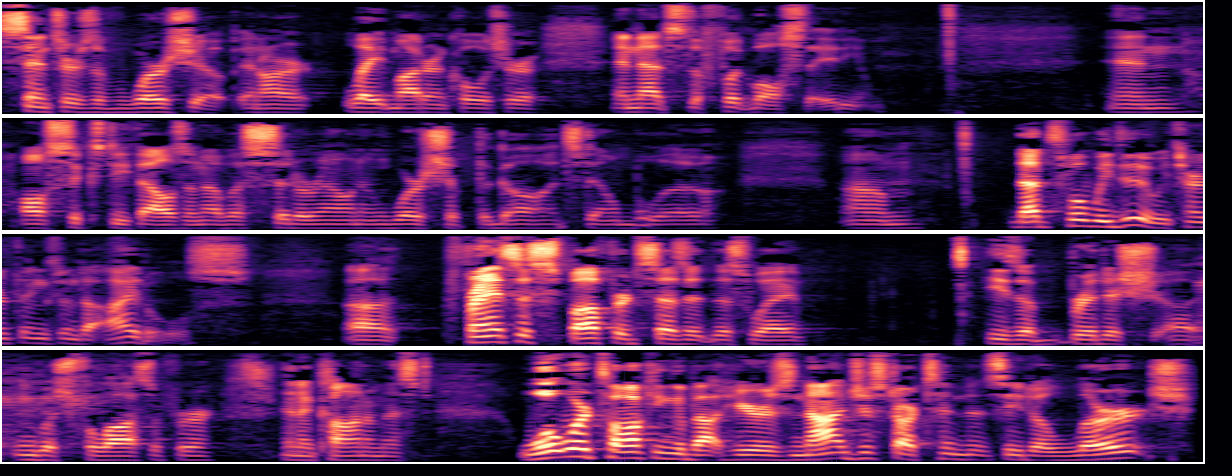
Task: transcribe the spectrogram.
centers of worship in our late modern culture, and that's the football stadium. And all 60,000 of us sit around and worship the gods down below. Um, that's what we do. We turn things into idols. Uh, Francis Spufford says it this way. He's a British uh, English philosopher and economist. What we're talking about here is not just our tendency to lurch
